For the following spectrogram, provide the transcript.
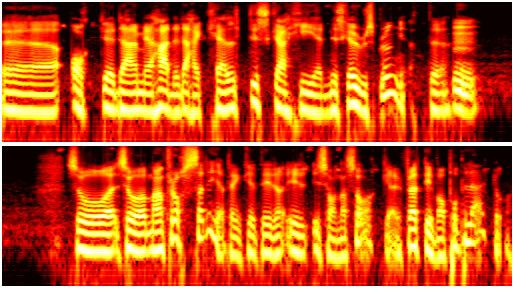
Eh, och därmed hade det här keltiska hedniska ursprunget. Eh, Mm. Så, så man frossade helt enkelt i, i, i sådana saker för att det var populärt då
